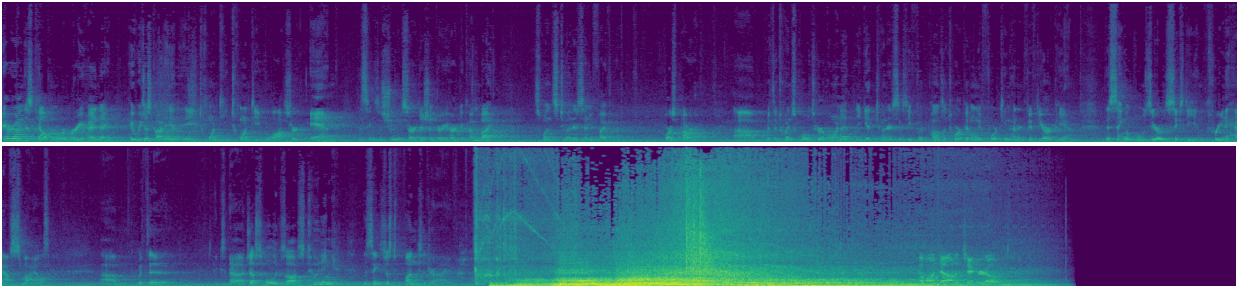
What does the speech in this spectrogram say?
Hey everyone, this is Kelvin over at Murray Hyundai. Hey, we just got in a 2020 Veloster N. This thing's a shooting star edition, very hard to come by. This one's 275 horsepower um, with a twin scroll turbo in it. You get 260 foot-pounds of torque at only 1450 RPM. This thing will go 0 to 60 in three and a half smiles. Um, with the uh, adjustable exhaust tuning, this thing's just fun to drive. down and check her out.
